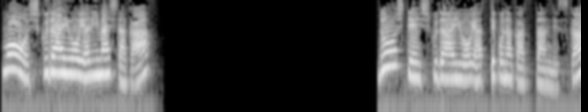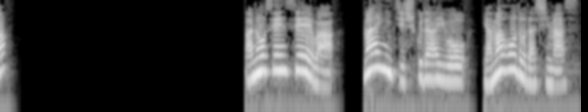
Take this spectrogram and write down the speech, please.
もう宿題をやりましたか？どうして宿題をやってこなかったんですか？あの先生は毎日宿題を山ほど出します。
